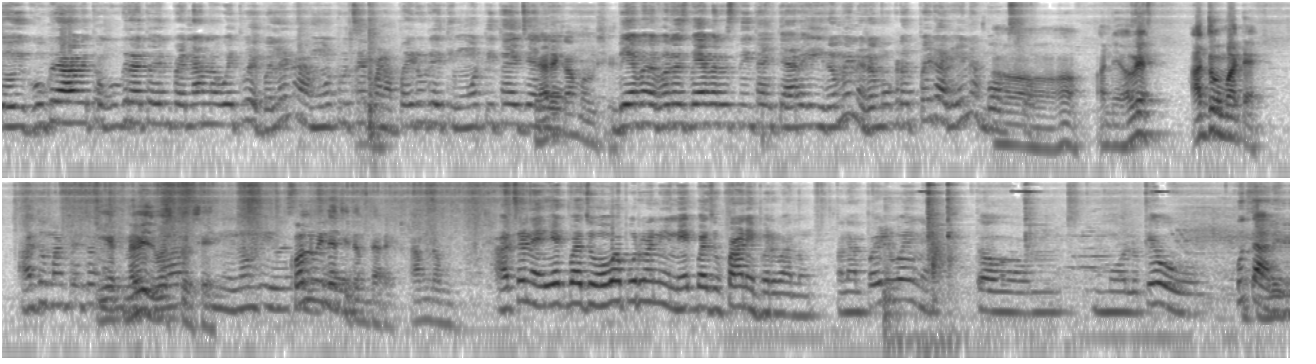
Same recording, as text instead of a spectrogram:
તો એ ઘૂઘરા આવે તો ઘૂઘરા તો એમ પાસે નાના હોય તો હોય ભલે ને આ મોટું છે પણ આ પૈડું રહેતી મોટી થાય જ્યારે વર્ષ બે વર્ષ બે વર્ષની થાય ત્યારે એ રમે ને રમકડા જ પડ્યા રહે ને બોક્સ હા હા. અને હવે આધુ માટે આદુ માટે તો એક નવી જ વસ્તુ છે. નવી વસ્તુ ખોલવી નથી તમ તારે આમ નમ આ છે ને એક બાજુ હવા પૂરવાની ને એક બાજુ પાણી ભરવાનું. અને આમ પડ્યું હોય ને તો મોલ કેવું ઉતારી.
